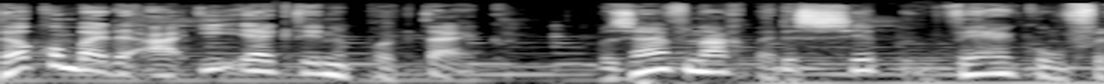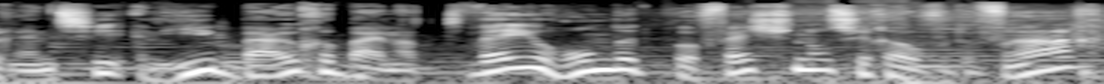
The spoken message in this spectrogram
Welkom bij de AI Act in de praktijk. We zijn vandaag bij de SIP werkconferentie en hier buigen bijna 200 professionals zich over de vraag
